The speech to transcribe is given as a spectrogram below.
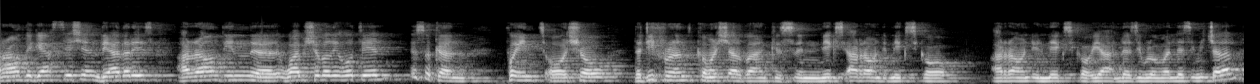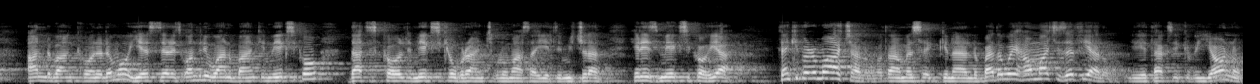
around the gas station the other is around in uh, Wab Chevrolet hotel so can point or show the different commercial banks in Mex around Mexico around in Mexico ያ እንደዚህ ብሎ መለስ ይቻላል። አንድ ባንክ ከሆነ ደግሞ yes there is only one bank in Mexico that is called Mexico branch ብሎ ማሳየት ይችላል። here is Mexico ያ thank you very much አለው። በጣም አመሰግናለሁ። by the way how much is the አለው። የታክሲ ክፍያውን ነው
